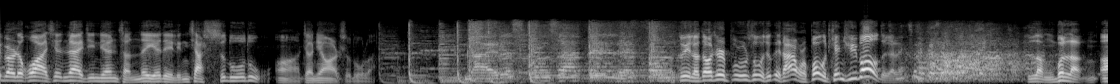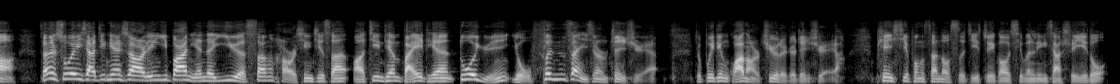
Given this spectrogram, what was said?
边的话，现在今天怎的也得零下十多度啊，将近二十度了。对了，到这儿不如说我就给大家伙报个天气预报得了。冷不冷啊？咱说一下，今天是二零一八年的一月三号，星期三啊。今天白天多云，有分散性阵雪，就不一定刮哪儿去了。这阵雪呀，偏西风三到四级，最高气温零下十一度。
